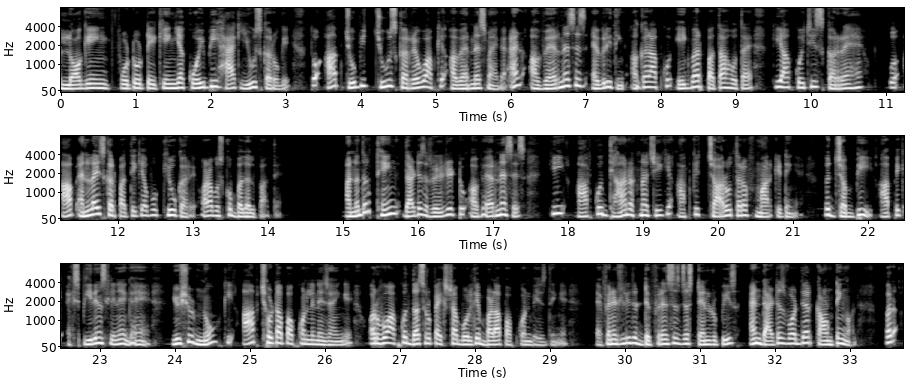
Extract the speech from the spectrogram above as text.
लॉगिंग फ़ोटो टेकिंग या कोई भी हैक यूज़ करोगे तो आप जो भी चूज़ कर रहे हो वो आपके अवेयरनेस में आएगा। एंड अवेयरनेस इज़ एवरीथिंग अगर आपको एक बार पता होता है कि आप कोई चीज़ कर रहे हैं तो आप एनालाइज कर पाते हैं कि आप वो क्यों कर रहे हैं और आप उसको बदल पाते हैं। Another thing that is related to awareness is कि आपको ध्यान रखना चाहिए कि आपके चारों तरफ़ मार्केटिंग है। तो जब भी आप एक एक्सपीरियंस लेने गए हैं यू शुड नो कि आप छोटा पॉपकॉर्न लेने जाएँगे और वो आपको दस रुपये एक्स्ट्रा बोल के बड़ा पॉपकॉर्न भेज देंगे। Definitely the difference is just ten rupees and that is what they are counting on पर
